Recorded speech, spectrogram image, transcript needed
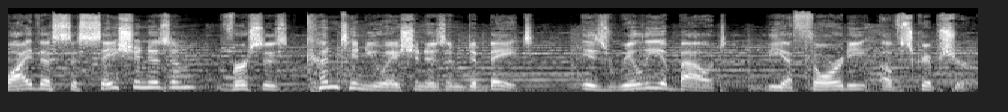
why the cessationism versus continuationism debate is really about the authority of Scripture.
